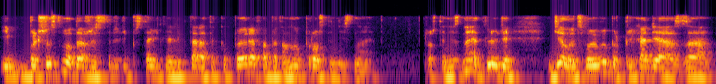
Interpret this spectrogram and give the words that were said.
И большинство даже среди представителей электората КПРФ об этом ну, просто не знает. Просто не знает. Люди делают свой выбор, приходя за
